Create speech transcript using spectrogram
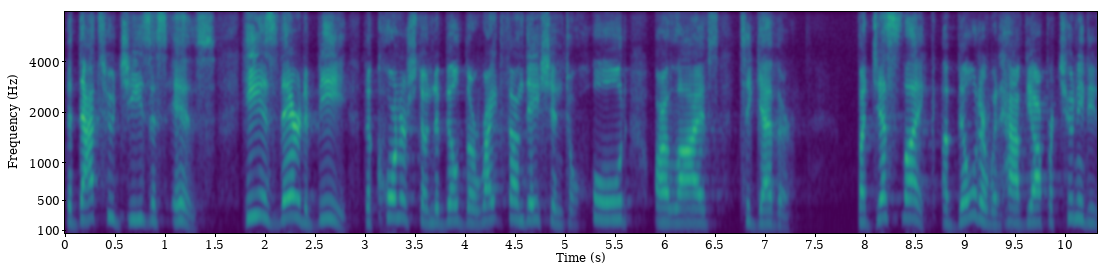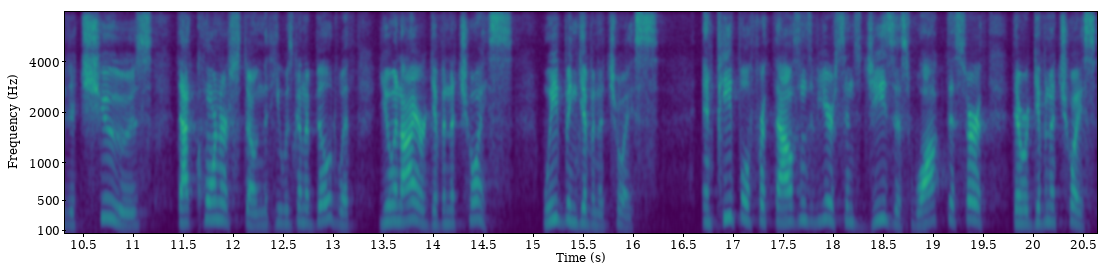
That that's who Jesus is. He is there to be the cornerstone, to build the right foundation, to hold our lives together. But just like a builder would have the opportunity to choose that cornerstone that he was going to build with, you and I are given a choice. We've been given a choice. And people for thousands of years since Jesus walked this earth, they were given a choice.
